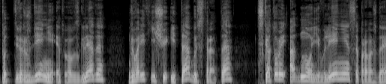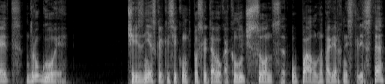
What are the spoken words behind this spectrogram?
В подтверждение этого взгляда говорит еще и та быстрота, с которой одно явление сопровождает другое. Через несколько секунд после того, как луч солнца упал на поверхность листа,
